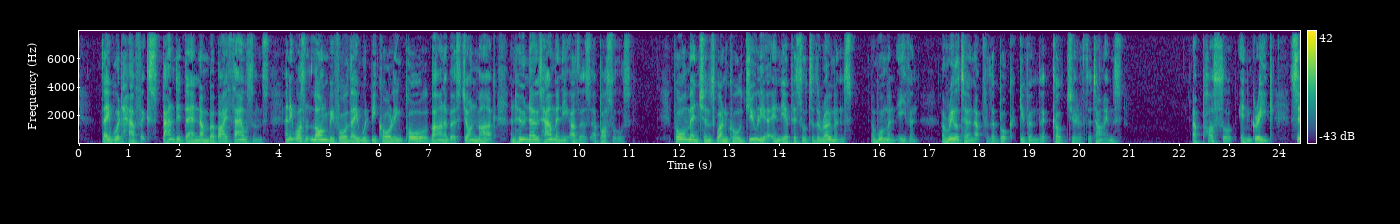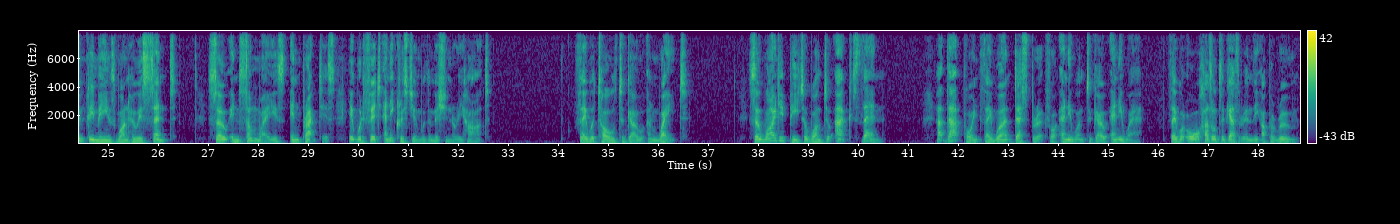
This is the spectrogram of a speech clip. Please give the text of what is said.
they would have expanded their number by thousands, and it wasn't long before they would be calling Paul, Barnabas, John Mark, and who knows how many others apostles. Paul mentions one called Junia in the Epistle to the Romans, a woman even, a real turn up for the book given the culture of the times. Apostle in Greek simply means one who is sent. So, in some ways, in practice, it would fit any Christian with a missionary heart. They were told to go and wait. So, why did Peter want to act then? At that point, they weren't desperate for anyone to go anywhere. They were all huddled together in the upper room.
